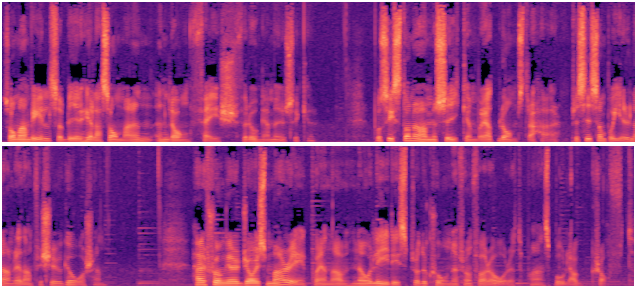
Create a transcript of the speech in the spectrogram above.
så om man vill så blir hela sommaren en lång feish för unga musiker. På sistone har musiken börjat blomstra här, precis som på Irland redan för 20 år sedan. Här sjunger Joyce Murray på en av Noel Edis produktioner från förra året på hans bolag Croft.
